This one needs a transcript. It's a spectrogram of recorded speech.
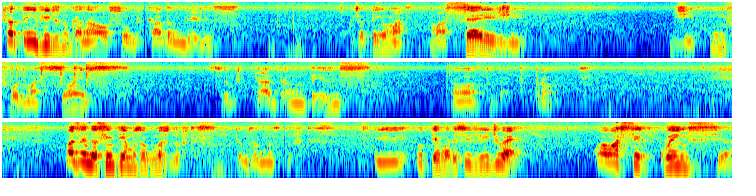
Já tem vídeo no canal sobre cada um deles. Já tem uma, uma série de, de informações sobre cada um deles. Pronto, gata, pronto. Mas ainda assim temos algumas dúvidas. Temos algumas dúvidas. E o tema desse vídeo é qual a sequência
